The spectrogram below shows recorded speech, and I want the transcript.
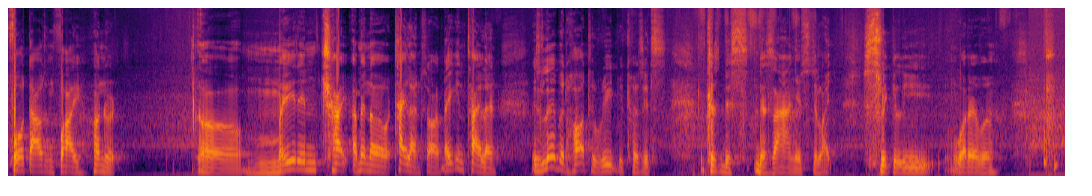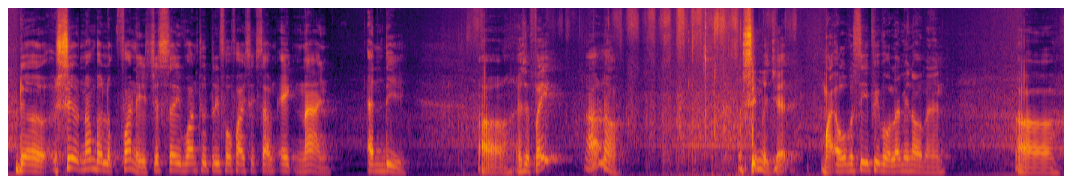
4500 uh, made in China I mean uh, Thailand sorry made in Thailand it's a little bit hard to read because it's because this design is like squiggly whatever. The serial number look funny. Just say 1 2 3 4 5 6 7 8 9 ND uh, is it fake? I don't know. It seems legit. My overseas people let me know man. Uh,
